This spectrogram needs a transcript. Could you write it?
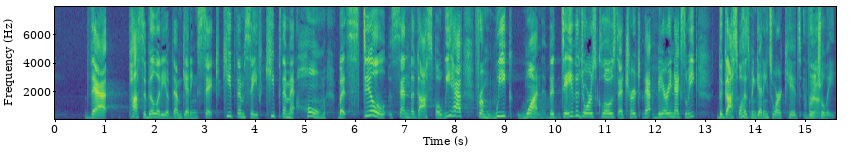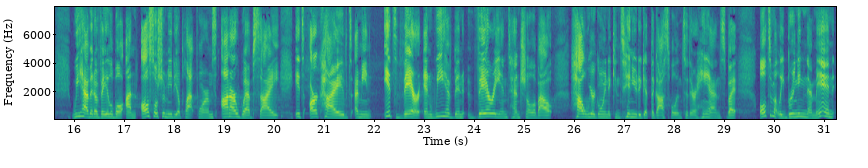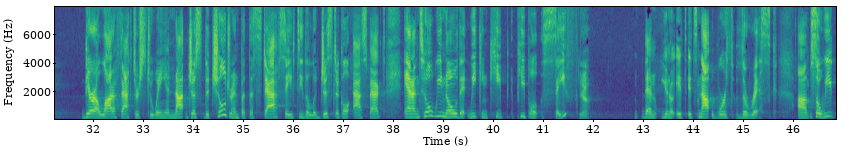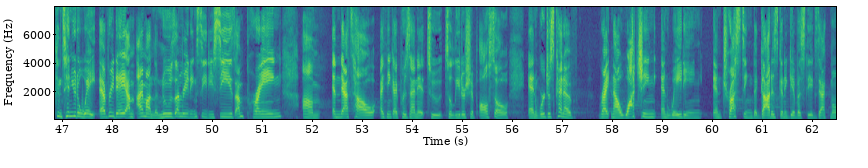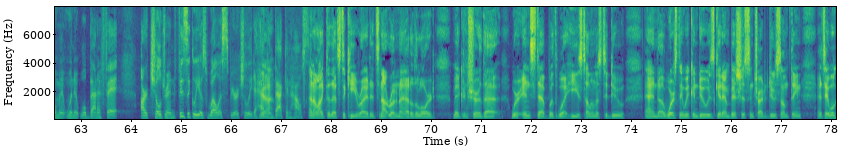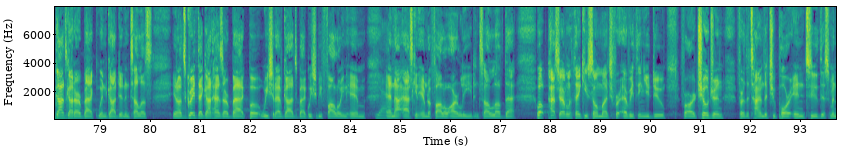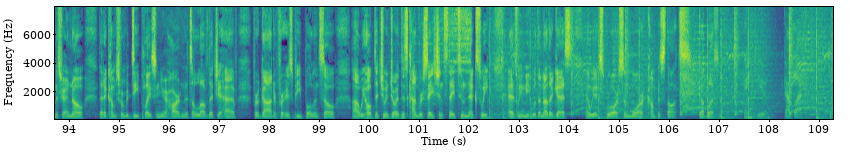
that possibility of them getting sick. Keep them safe, keep them at home, but still send the gospel. We have from week one, the day the doors closed at church, that very next week, the gospel has been getting to our kids virtually. Yeah. We have it available on all social media platforms, on our website. It's archived. I mean, it's there and we have been very intentional about how we're going to continue to get the gospel into their hands but ultimately bringing them in there are a lot of factors to weigh in not just the children but the staff safety the logistical aspect and until we know that we can keep people safe yeah then you know it, it's not worth the risk um, so we continue to wait every day. I'm, I'm on the news, I'm reading CDCs, I'm praying. Um, and that's how I think I present it to, to leadership also. And we're just kind of right now watching and waiting and trusting that God is going to give us the exact moment when it will benefit our children physically as well as spiritually to have yeah. them back in house. And I like that. That's the key, right? It's not running ahead of the Lord, making sure that we're in step with what He's telling us to do. And uh, worst thing we can do is get ambitious and try to do something and say, "Well, God's got our back," when God didn't tell us. You know, yes. it's great that God has our back, but we should have God's back. We should be following Him yes. and not asking Him to follow our lead. And so I love that. Well, Pastor Evelyn, thank you so much for everything you do for our children, for the time that you pour into this ministry. I know know that it comes from a deep place in your heart and it's a love that you have for God and for His people. And so uh, we hope that you enjoyed this conversation. Stay tuned next week as we meet with another guest and we explore some more Compass thoughts. God bless you. Thank you. God bless.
